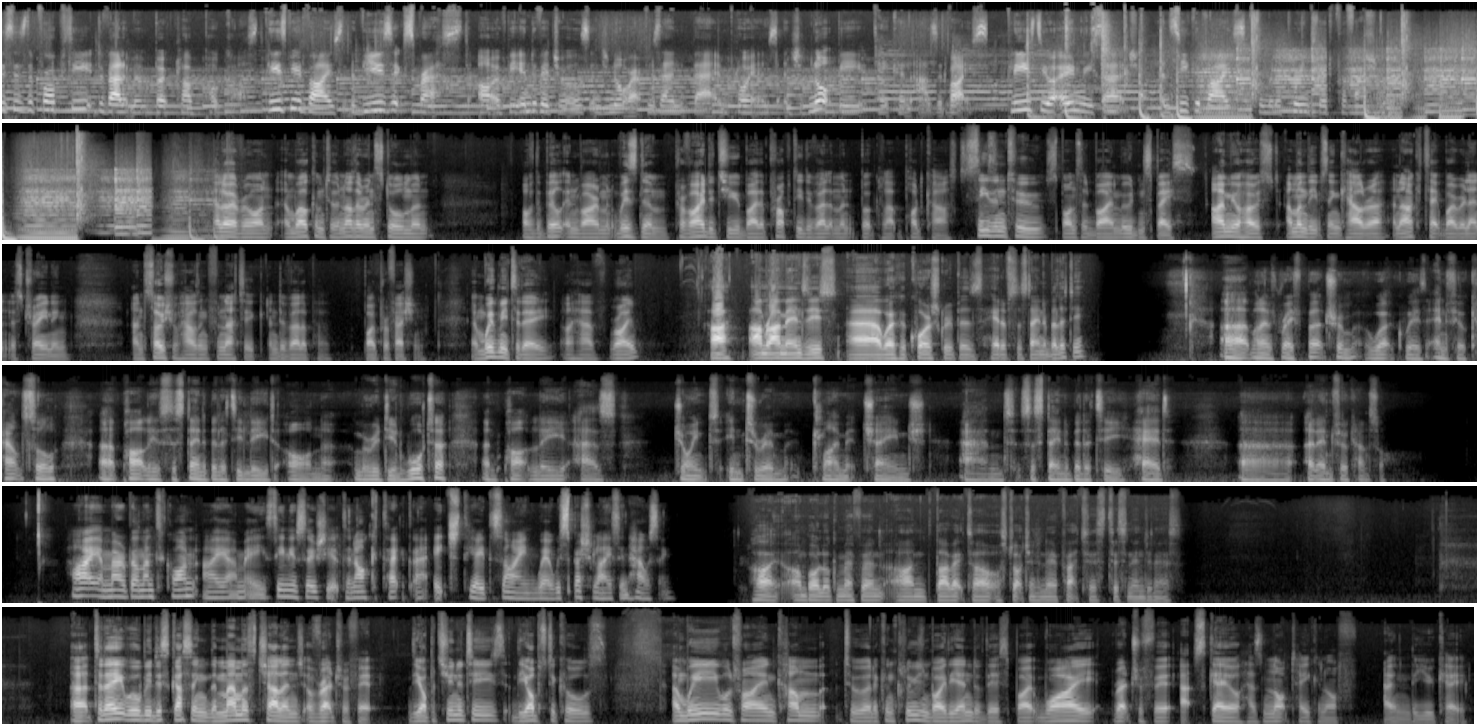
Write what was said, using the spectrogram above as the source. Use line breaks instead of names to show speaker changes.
This is the Property Development Book Club podcast. Please be advised that the views expressed are of the individuals and do not represent their employers and should not be taken as advice. Please do your own research and seek advice from an appointed professional.
Hello, everyone, and welcome to another instalment of the Built Environment Wisdom provided to you by the Property Development Book Club podcast, Season 2, sponsored by Mood and Space. I'm your host, Amandeep Singh Kalra, an architect by relentless training and social housing fanatic and developer by profession. And with me today, I have Ryan.
Hi, I'm Ryan Menzies. Uh, I work at Chorus Group as Head of Sustainability.
Uh, my name is Rafe Bertram. I work with Enfield Council uh, partly as sustainability lead on Meridian Water and partly as joint interim climate change and sustainability head uh, at Enfield Council.
Hi, I'm Maribel Mantecon. I am a senior associate and architect at HTA Design, where we specialise in housing.
Hi, I'm Bola Ogunmefun. I'm director of structural engineer practice, Thyssen Engineers.
Uh, today we'll be discussing the mammoth challenge of retrofit, the opportunities, the obstacles, and we will try and come to a conclusion by the end of this by why retrofit at scale has not taken off in the UK.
